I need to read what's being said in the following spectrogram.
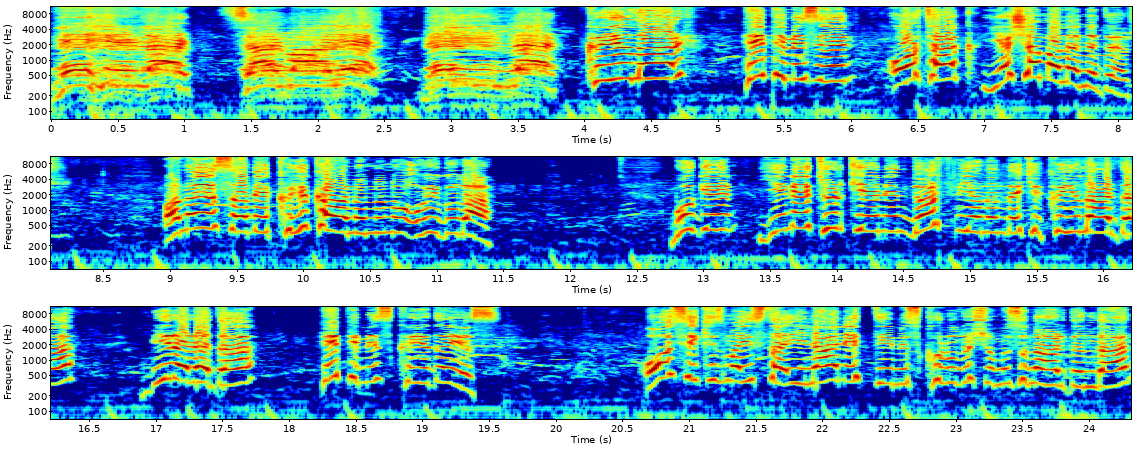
nehirler sermaye değiller. Kıyılar hepimizin ortak yaşam alanıdır. Anayasa ve kıyı kanununu uygula. Bugün yine Türkiye'nin dört bir yanındaki kıyılarda bir arada hepimiz kıyıdayız. 18 Mayıs'ta ilan ettiğimiz kuruluşumuzun ardından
